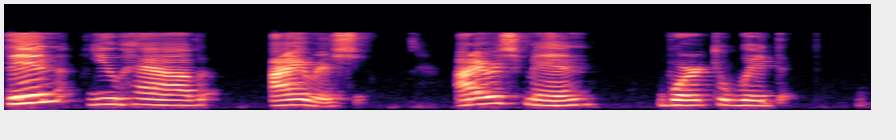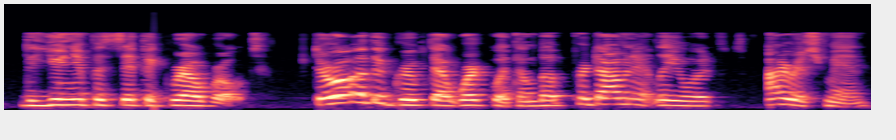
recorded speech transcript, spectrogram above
Then you have Irish. Irishmen worked with the Union Pacific Railroad. There are other groups that work with them, but predominantly it was Irishmen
